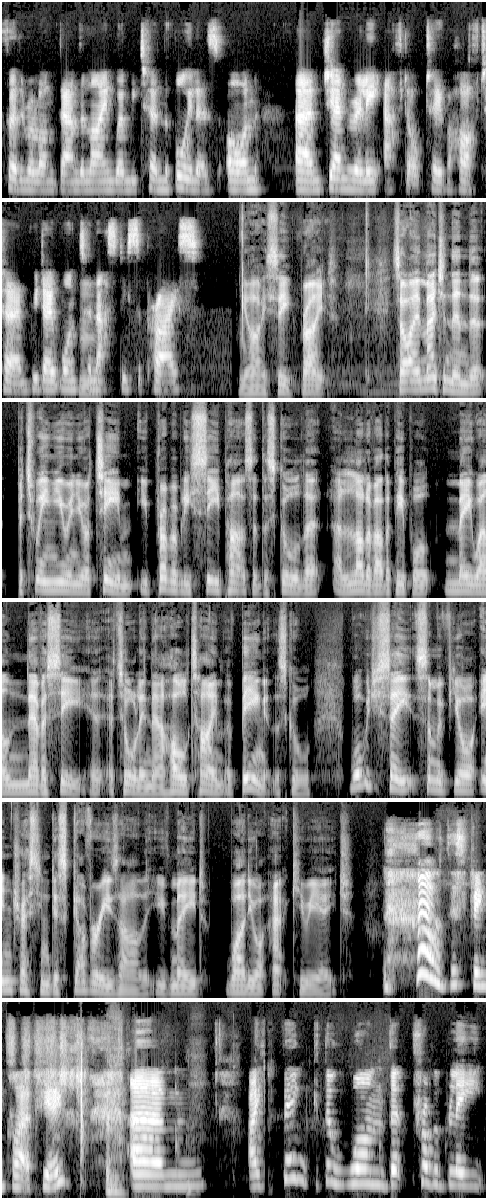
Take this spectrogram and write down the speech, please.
further along down the line when we turn the boilers on. Um, generally after October half term, we don't want hmm. a nasty surprise. Oh, I see. Right. So I imagine then that between you and your team, you probably see parts of the school that a lot of other people may well never see at all in their whole time of being at the school. What would you say some of your interesting discoveries are that you've made while you're at QEH? There's been quite a few. um, I think the one that probably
